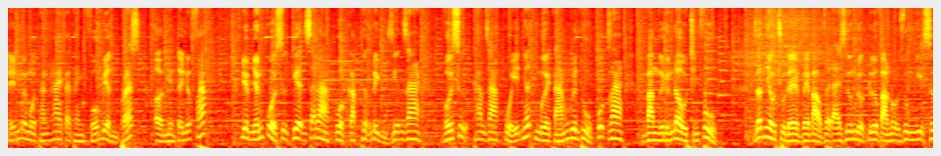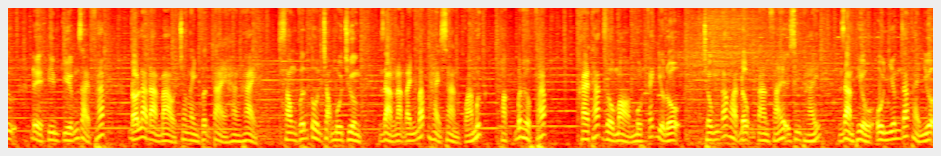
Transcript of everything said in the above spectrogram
đến 11 tháng 2 tại thành phố biển Brest ở miền Tây nước Pháp. Điểm nhấn của sự kiện sẽ là cuộc gặp thượng đỉnh diễn ra với sự tham gia của ít nhất 18 nguyên thủ quốc gia và người đứng đầu chính phủ. Rất nhiều chủ đề về bảo vệ đại dương được đưa vào nội dung nghị sự để tìm kiếm giải pháp, đó là đảm bảo cho ngành vận tải hàng hải, song vẫn tôn trọng môi trường, giảm nạn đánh bắt hải sản quá mức hoặc bất hợp pháp, khai thác dầu mỏ một cách điều độ, chống các hoạt động tàn phá hệ sinh thái, giảm thiểu ô nhiễm rác thải nhựa,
